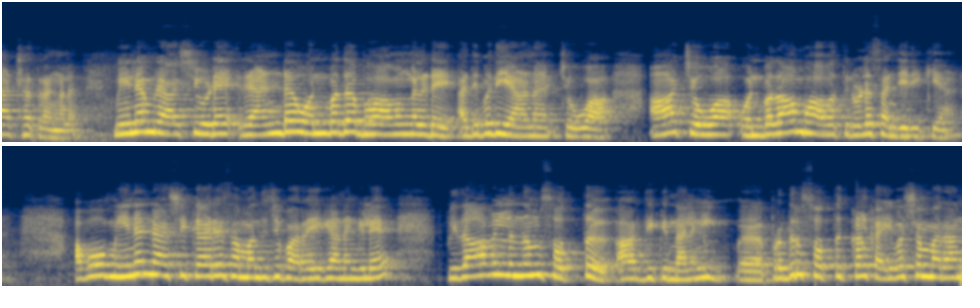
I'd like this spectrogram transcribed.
നക്ഷത്രങ്ങൾ മീനം രാശിയുടെ രണ്ട് ഒൻപത് ഭാവങ്ങളുടെ അധിപതിയാണ് ചൊവ്വ. ആ ചൊവ്വ ഒൻപതാം ഭാവത്തിലൂടെ സഞ്ചരിക്കുകയാണ്. അപ്പോൾ മീനൻ രാശിക്കാരെ സംബന്ധിച്ച് പറയുകയാണെങ്കിൽ പിതാവിൽ നിന്നും സ്വത്ത് ആർജിക്കുന്ന അല്ലെങ്കിൽ പിതൃ സ്വത്തുക്കൾ കൈവശം വരാൻ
